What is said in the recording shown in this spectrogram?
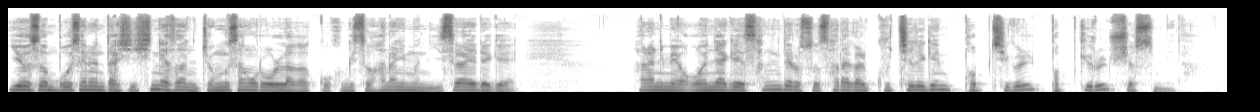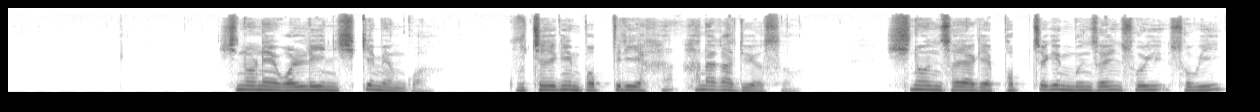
이어서 모세는 다시 시내산 정상으로 올라갔고 거기서 하나님은 이스라엘에게 하나님의 언약의 상대로서 살아갈 구체적인 법칙을 법규를 주셨습니다. 신혼의 원리인 십계명과 구체적인 법들이 하나가 되어서 신혼 서약의 법적인 문서인 소위, 소위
